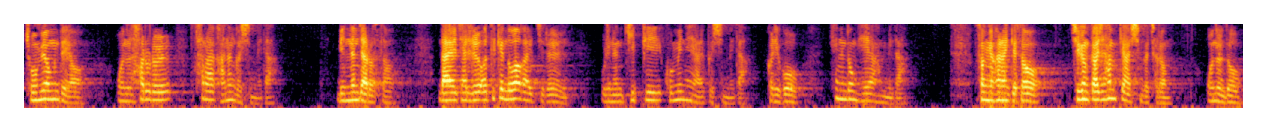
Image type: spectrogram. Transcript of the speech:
조명되어 오늘 하루를 살아가는 것입니다. 믿는 자로서 나의 자리를 어떻게 놓아갈지를 우리는 깊이 고민해야 할 것입니다. 그리고 행동해야 합니다. 성령 하나님께서 지금까지 함께 하신 것처럼 오늘도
